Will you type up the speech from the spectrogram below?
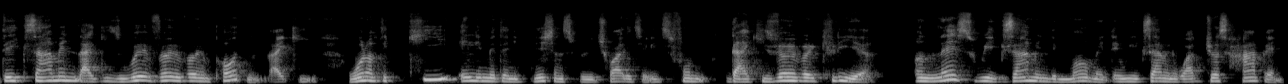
The examine like is very very very important. Like he, one of the key element in Ignatian spirituality it's from like he's very very clear. Unless we examine the moment and we examine what just happened,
